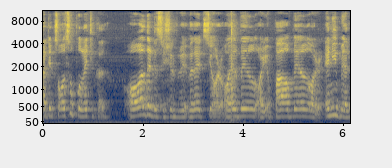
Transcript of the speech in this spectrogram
but it's also political all the decisions, whether it's your oil bill or your power bill or any bill,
